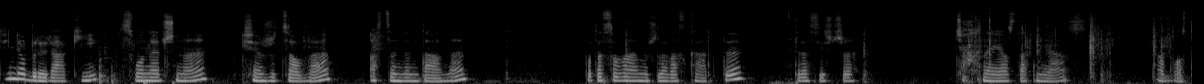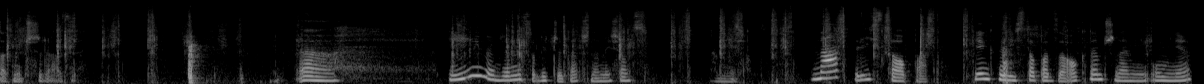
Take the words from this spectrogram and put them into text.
Dzień dobry, raki. Słoneczne, księżycowe, ascendentalne. Potasowałam już dla Was karty. Teraz jeszcze ciachnę je ostatni raz. Albo ostatnie trzy razy. I będziemy sobie czytać na miesiąc. Na miesiąc. Na listopad. Piękny listopad za oknem, przynajmniej u mnie.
